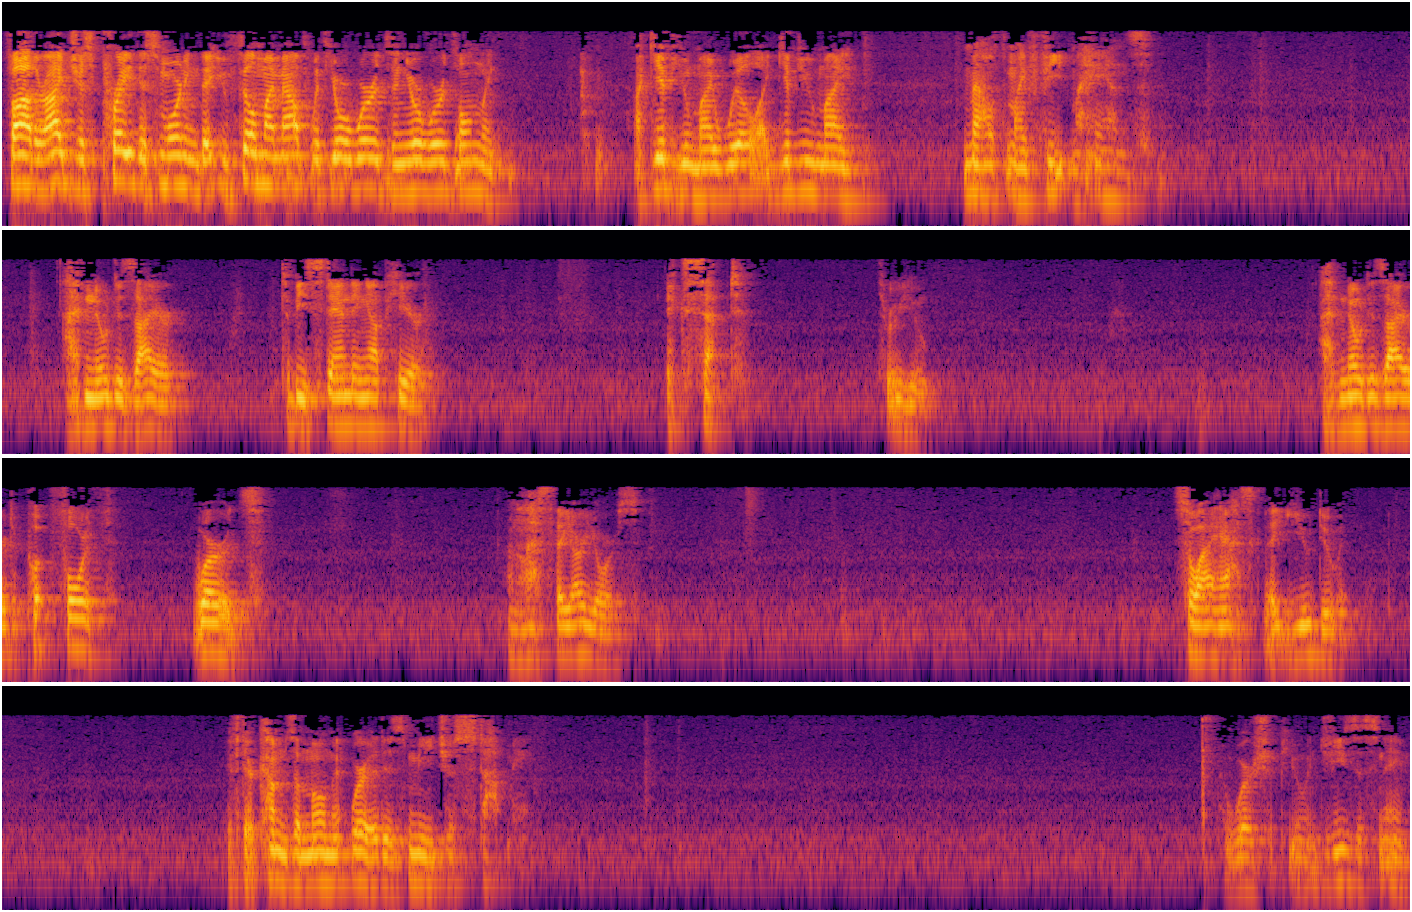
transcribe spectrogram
Father, I just pray this morning that you fill my mouth with your words and your words only. I give you my will. I give you my mouth, my feet, my hands. I have no desire to be standing up here except through you. I have no desire to put forth words unless they are yours. So I ask that you do it. If there comes a moment where it is me, just stop me. I worship you in Jesus' name.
